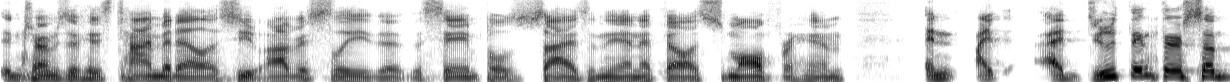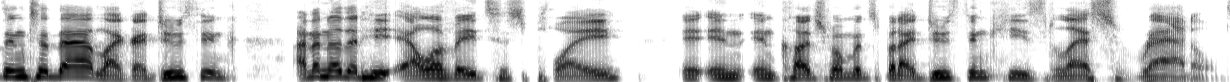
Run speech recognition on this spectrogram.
in terms of his time at LSU. Obviously, the the sample size in the NFL is small for him, and I I do think there's something to that. Like I do think I don't know that he elevates his play in in clutch moments, but I do think he's less rattled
